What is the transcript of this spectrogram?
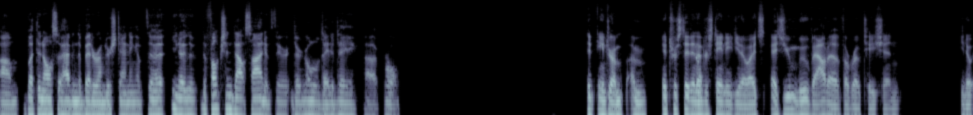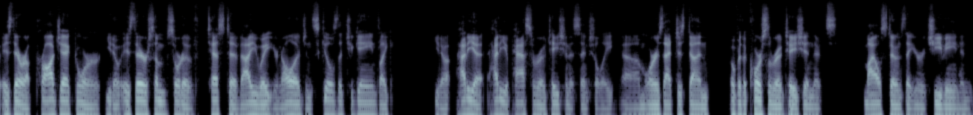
Um, but then also having the better understanding of the you know the, the functions outside of their their normal day to day role. Andrew, I'm I'm interested in understanding, you know, as as you move out of a rotation, you know, is there a project or, you know, is there some sort of test to evaluate your knowledge and skills that you gained? Like, you know, how do you how do you pass a rotation essentially? Um, or is that just done over the course of the rotation? There's milestones that you're achieving and,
